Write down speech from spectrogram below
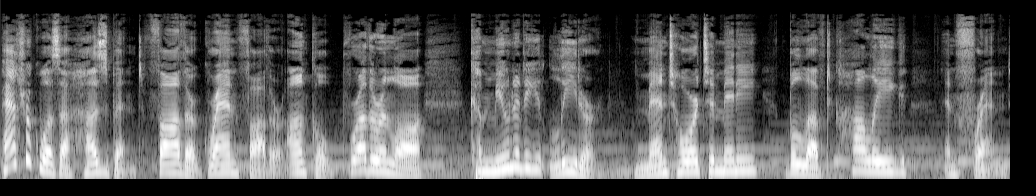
Patrick was a husband, father, grandfather, uncle, brother in law, community leader, mentor to many, beloved colleague, and friend.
